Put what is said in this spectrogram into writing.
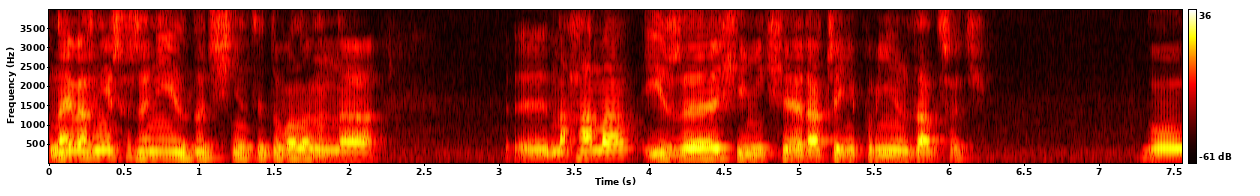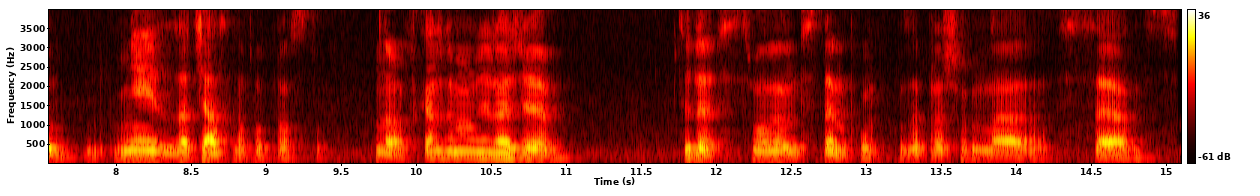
najważniejsze, że nie jest dociśnięty dowalony na, e, na hama i że silnik się raczej nie powinien zatrzeć. Bo nie jest za ciasno po prostu. No, w każdym razie tyle słowem wstępu. Zapraszam na seans.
